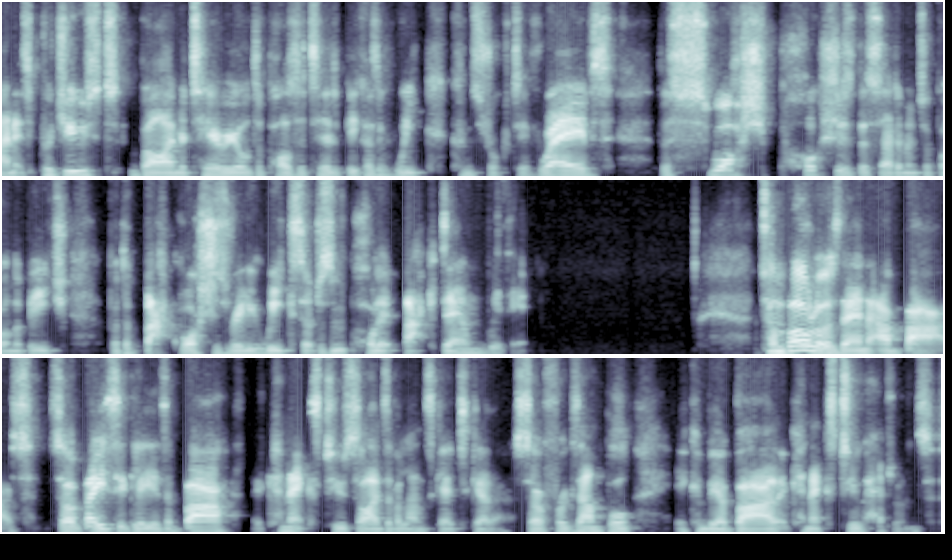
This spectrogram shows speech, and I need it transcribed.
and it's produced by material deposited because of weak constructive waves. The swash pushes the sediment up on the beach, but the backwash is really weak, so it doesn't pull it back down with it. Tombolos then are bars. So it basically is a bar that connects two sides of a landscape together. So for example, it can be a bar that connects two headlands.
